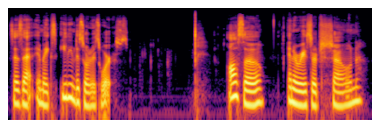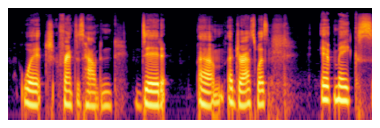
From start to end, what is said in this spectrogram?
says that it makes eating disorders worse. Also, in a research shown, which Frances Haugen did um, address, was it makes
